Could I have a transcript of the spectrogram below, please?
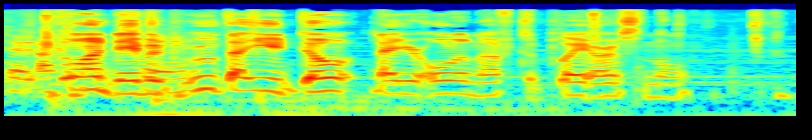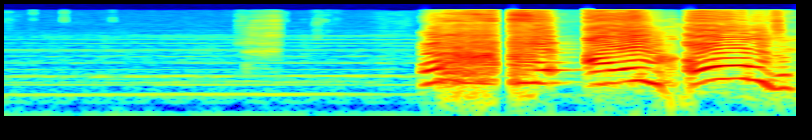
Dude, I Come on, David. say. Prove that you don't. That you're old enough to play Arsenal. I am old.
